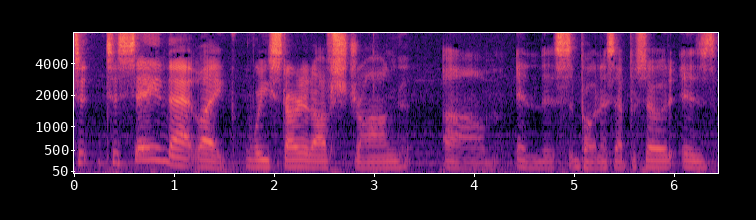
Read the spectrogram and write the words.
to to say that like we started off strong um in this bonus episode is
